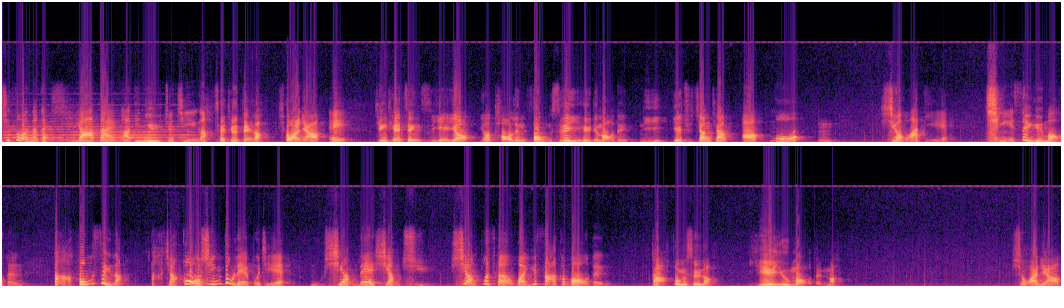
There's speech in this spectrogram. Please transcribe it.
去做那个鸡鸭蛋啊的女角精啊。这就对了，小花娘。哎，今天政治也要要讨论丰收以后的矛盾，你也去讲讲啊。我，嗯，小阿爹，前手有矛盾，大丰收了，大家高兴都来不及。我想来想去，想不出还有啥个矛盾。大丰收了。也有矛盾嘛，小阿娘，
